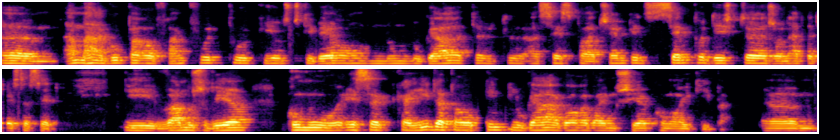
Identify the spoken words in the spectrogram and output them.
um, amargo para o Frankfurt, porque eles estiveram num lugar de, de, acesso para a Champions sempre desde a jornada 17. E vamos ver como essa caída para o quinto lugar agora vai mexer com a equipa. Um,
